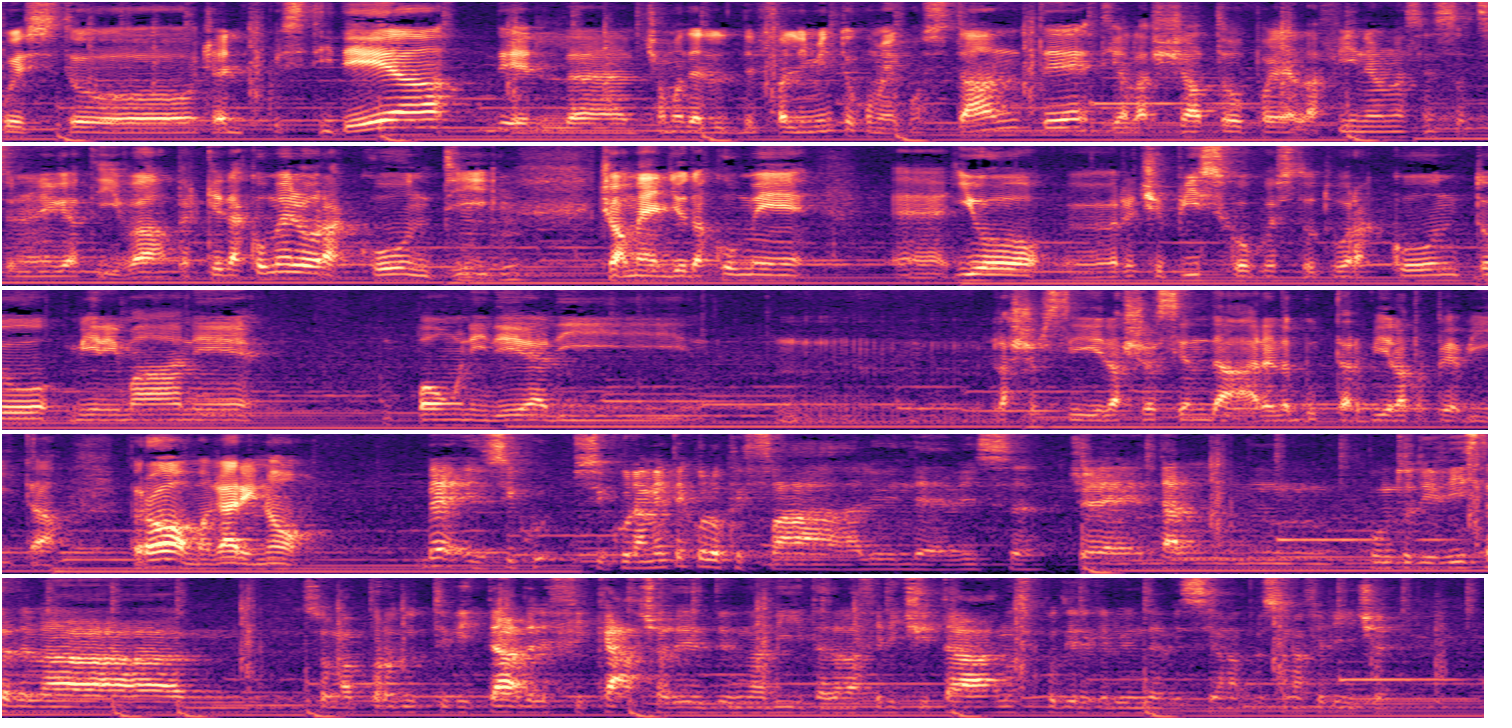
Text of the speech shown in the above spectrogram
questo, cioè, quest'idea del, diciamo, del, del, fallimento come costante ti ha lasciato poi alla fine una sensazione negativa? Perché da come lo racconti, mm-hmm. cioè meglio, da come eh, io eh, recepisco questo tuo racconto, mi rimane un po' un'idea di lasciarsi, lasciarsi andare, da buttare via la propria vita, però magari no. Beh, sicur- sicuramente quello che fa Lewin Davis, cioè dal punto di vista della mm, insomma, produttività, dell'efficacia di, di, una vita, della felicità, non si può dire che Lewin Davis sia una persona felice,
